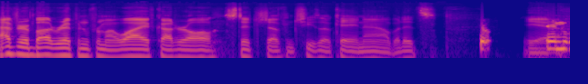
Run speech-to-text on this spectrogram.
After a butt ripping from my wife, got her all stitched up, and she's okay now. But it's yeah. And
